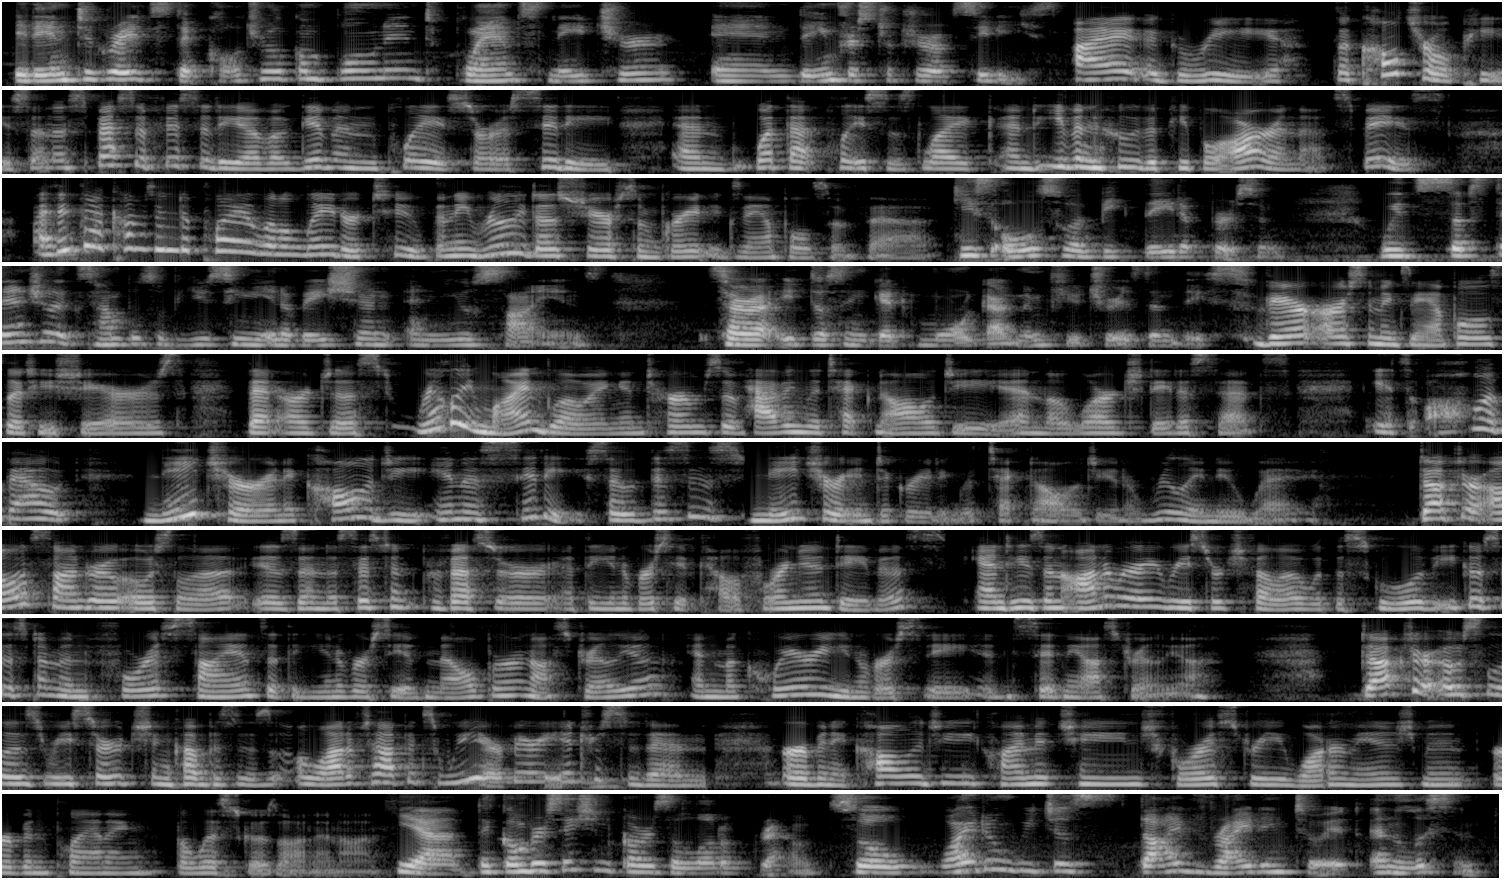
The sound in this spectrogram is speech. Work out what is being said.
It integrates the cultural component, plants, nature, and the infrastructure of cities. I agree. The cultural piece and the specificity of a given place or a city and what that place is like, and even who the people are in that space, I think that comes into play a little later too, and he really does share some great examples of that. He's also a big data person with substantial examples of using innovation and new science. Sarah, it doesn't get more garden futurist than this. There are some examples that he shares that are just really mind blowing in terms of having the technology and the large data sets. It's all about nature and ecology in a city. So, this is nature integrating with technology in a really new way. Dr. Alessandro Ossola is an assistant professor at the University of California, Davis, and he's an honorary research fellow with the School of Ecosystem and Forest Science at the University of Melbourne, Australia, and Macquarie University in Sydney, Australia. Dr. Ossola's research encompasses a lot of topics we are very interested in urban ecology, climate change, forestry, water management, urban planning. The list goes on and on. Yeah, the conversation covers a lot of ground. So, why don't we just dive right into it and listen?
